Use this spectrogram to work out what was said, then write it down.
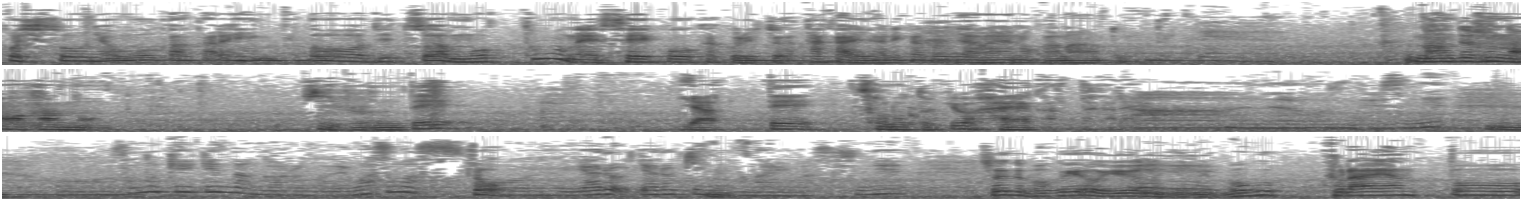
こしそうに思うか分からへんけど実は最もね成功確率が高いやり方じゃないのかなと思って。えなんでそんな分かんの？自分でやってその時は早かったかえら、ああなるほどですね。うんその経験談があるのでますますやるやる気にもなりますしね。それで僕よう言うのにね、ええ。僕クライアント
